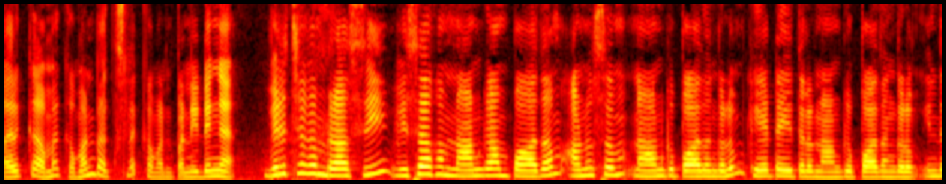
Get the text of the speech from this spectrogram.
மறக்காமல் கமெண்ட் பாக்ஸில் கமெண்ட் பண்ணிவிடுங்க விருச்சகம் ராசி விசாகம் நான்காம் பாதம் அனுசம் நான்கு பாதங்களும் கேட்டயத்தில் நான்கு பாதங்களும். இந்த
